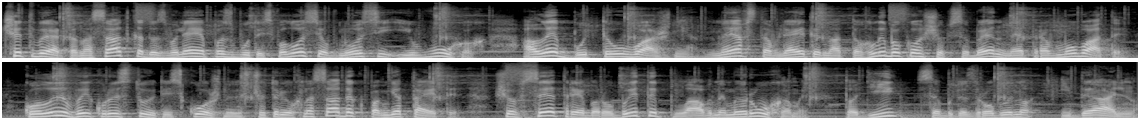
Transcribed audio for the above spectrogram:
Четверта насадка дозволяє позбутись волосся в носі і в вухах, але будьте уважні, не вставляйте надто глибоко, щоб себе не травмувати. Коли ви користуєтесь кожною з чотирьох насадок, пам'ятайте, що все треба робити плавними рухами. Тоді все буде зроблено ідеально.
